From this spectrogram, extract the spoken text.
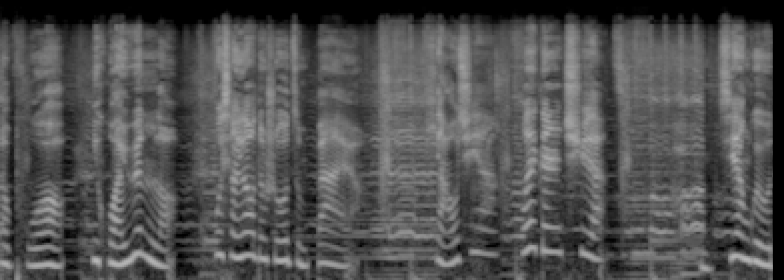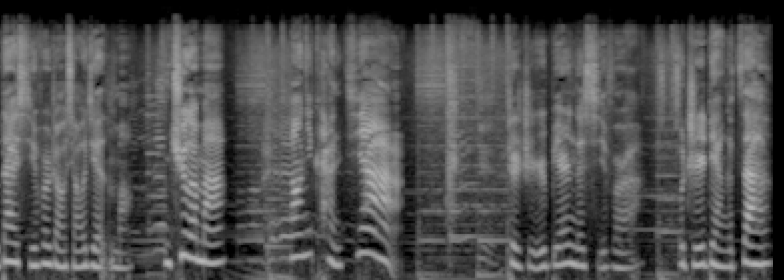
老婆，你怀孕了，我想要的时候怎么办呀？嫖去呀，我也跟着去。你见过有带媳妇找小姐的吗？你去干嘛？帮你砍价。这只是别人的媳妇儿啊，我只是点个赞。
